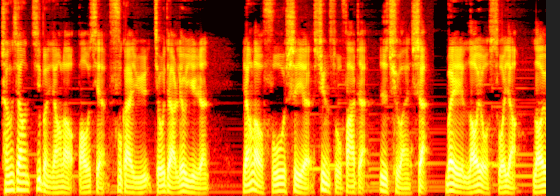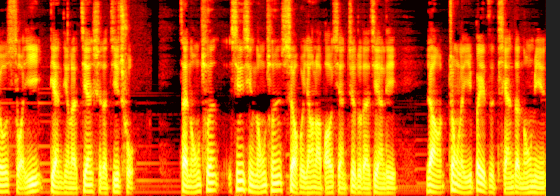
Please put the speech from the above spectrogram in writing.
城乡基本养老保险覆盖于九点六亿人，养老服务事业迅速发展，日趋完善，为老有所养、老有所依奠定了坚实的基础。在农村，新型农村社会养老保险制度的建立，让种了一辈子田的农民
